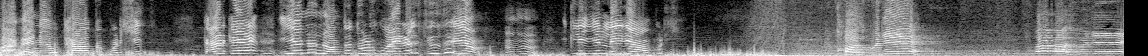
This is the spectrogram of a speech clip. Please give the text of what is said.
વાઘાઈને ઉઠાવવા તો પડશે જ. કારણ કે એનું નામ તો થોડુંક વાયરલ થયું છે એમ. એટલે એને લઈને આવવા પડશે. બાસ્કુજી! ઓ બાસ્કુજી!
